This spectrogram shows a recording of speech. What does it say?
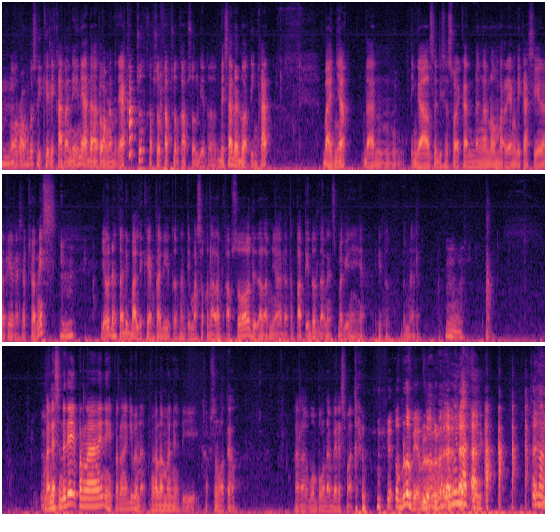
Hmm. Lorong terus di kiri kanannya ini ada ruangan ya kapsul, kapsul, kapsul, kapsul gitu. Biasa ada dua tingkat. Banyak dan tinggal disesuaikan dengan nomor yang dikasih dari resepsionis. Hmm. Ya udah tadi balik yang tadi itu nanti masuk ke dalam kapsul, di dalamnya ada tempat tidur dan lain sebagainya ya. Itu benar. Hmm. Mana sendiri pernah ini pernah gimana pengalamannya di kapsul hotel? Karena mumpung udah beres makan. oh belum ya belum. Belum. Tenang.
